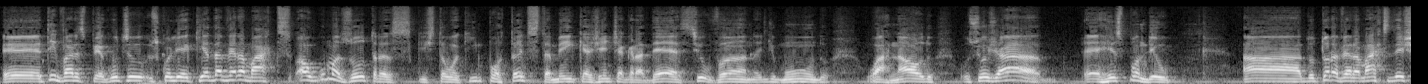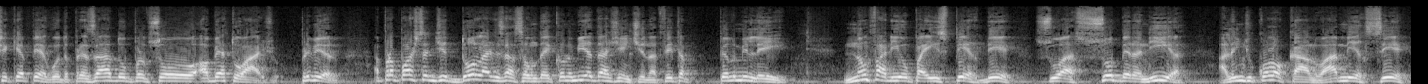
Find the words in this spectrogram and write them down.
é, tem várias perguntas, eu escolhi aqui a da Vera Marques. Algumas outras que estão aqui, importantes também, que a gente agradece, Silvana, Edmundo, o Arnaldo, o senhor já é, respondeu. A doutora Vera Marques deixa aqui a pergunta, prezado professor Alberto Ágio. Primeiro, a proposta de dolarização da economia da Argentina, feita pelo Milei, não faria o país perder sua soberania, além de colocá-lo à mercê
